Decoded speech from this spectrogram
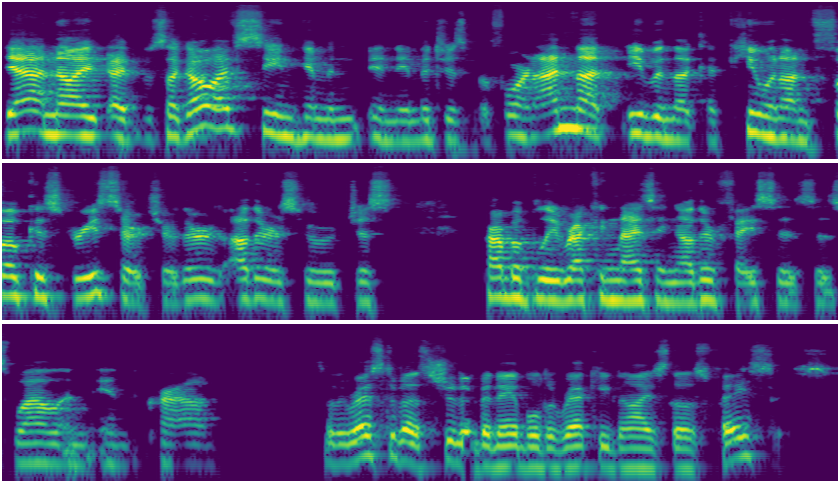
Yeah, no, I, I, was like, oh, I've seen him in, in images before, and I'm not even like a QAnon focused researcher. There are others who are just probably recognizing other faces as well in, in the crowd. So the rest of us should have been able to recognize those faces.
